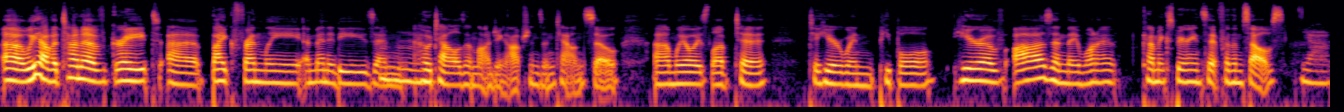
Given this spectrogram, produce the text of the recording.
Uh, we have a ton of great uh, bike friendly amenities and hotels and lodging options in town. So um, we always love to to hear when people hear of Oz and they want to come experience it for themselves. Yeah.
